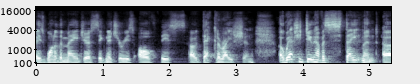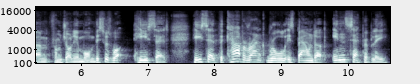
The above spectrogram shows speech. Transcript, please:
is one of the major signatories of this uh, declaration. Uh, we actually do have a statement um, from Jolyon Maugham. This was what he said. He said the cab rank rule is bound up inseparably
